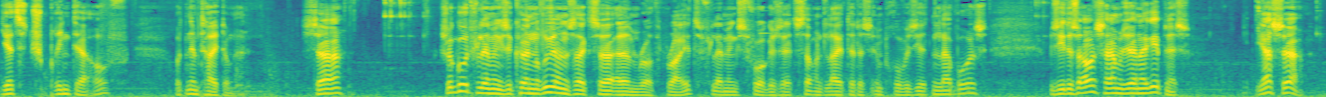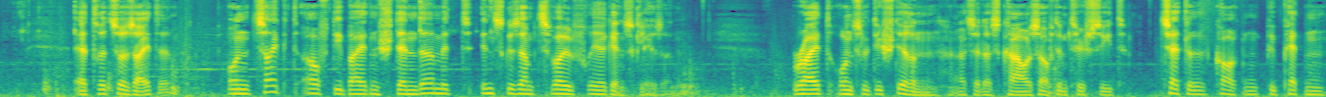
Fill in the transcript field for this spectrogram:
Jetzt springt er auf und nimmt Haltung an. Sir? Schon gut, Fleming, Sie können rühren, sagt Sir Elmroth Wright, Flemings Vorgesetzter und Leiter des improvisierten Labors. Wie sieht es aus? Haben Sie ein Ergebnis? Ja, Sir. Er tritt zur Seite und zeigt auf die beiden Ständer mit insgesamt zwölf Reagenzgläsern. Wright runzelt die Stirn, als er das Chaos auf dem Tisch sieht. Zettel, Korken, Pipetten,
